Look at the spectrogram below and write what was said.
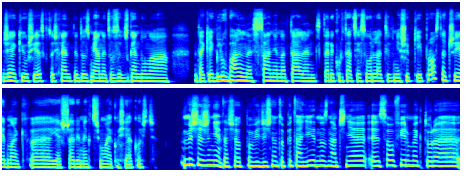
że jak już jest ktoś chętny do zmiany, to ze względu na takie globalne ssanie na talent, te rekrutacje są relatywnie szybkie i proste, czy jednak e, jeszcze rynek trzyma jakoś jakość? Myślę, że nie da się odpowiedzieć na to pytanie jednoznacznie. Y, są firmy, które,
